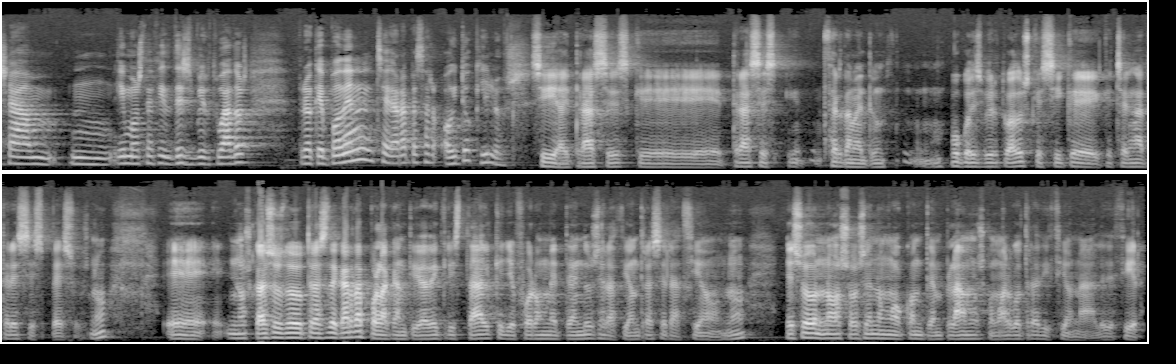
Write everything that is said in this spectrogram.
xa, mm, imos decir, desvirtuados, pero que poden chegar a pesar 8 kilos. Sí, hai trases que trases certamente un, un pouco desvirtuados que sí que, que chegan a ter eses pesos, ¿no? Eh, nos casos do tras de garda pola cantidad de cristal que lle foron metendo xeración tras xeración, non? Eso nós hoxe non o contemplamos como algo tradicional, é dicir,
